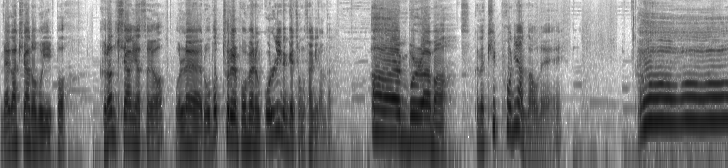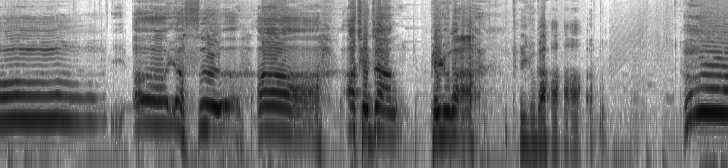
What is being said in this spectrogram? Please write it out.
레가키아 너무 이뻐. 그런 취향이었어요. 원래 로보트를 보면은 꼴리는 게 정상이란다. 아, 엠블라마. 근데 키폰이 안 나오네. 아, 아, 야스. 아, 아, 젠장. 밸류가. 밸류가.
